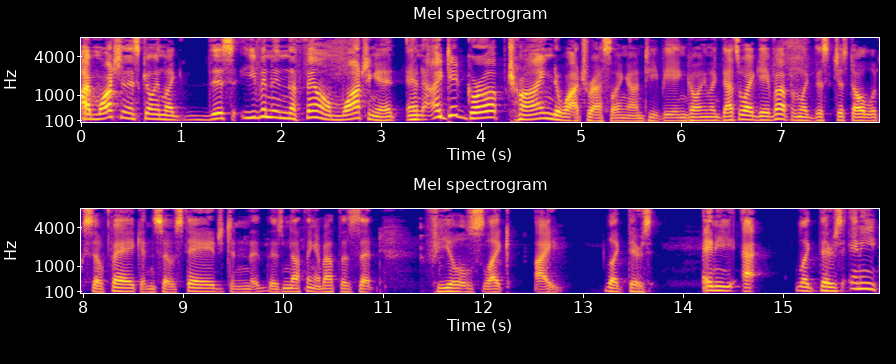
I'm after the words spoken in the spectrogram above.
I'm watching this going like this. Even in the film, watching it, and I did grow up trying to watch wrestling on TV and going like, that's why I gave up. I'm like, this just all looks so fake and so staged, and there's nothing about this that feels like I like. There's any like there's any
